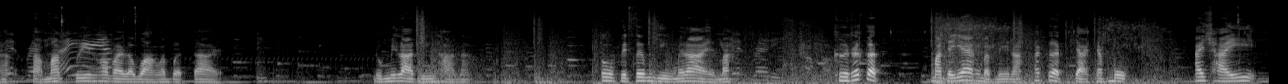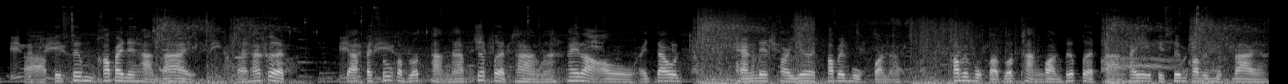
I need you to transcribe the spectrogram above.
นะ สามารถวิ่งเข้าไประวางระเบิดได้ ดูมิลายิงฐานนะตู้ปิซึมยิงไม่ได้เห็นปะ Unit ready. คือถ้าเกิดมันจะแยกแบบนี้นะ ถ้าเกิดอยากจะบุกให้ใช้อ่าปิซึมเข้าไปในฐานได้ แต่ถ้าเกิด จะไปสู้กับรถถังนะครับ เพื่อเปิดทางนะ ให้เราเอาไอ้เจ้าแทงเดสทรอยเออร์เข้าไปบุกก่อนนะครับเข้าไปบุกกับรถถังก่อนเพื่อเปิดทางให้ปิซึมเข้าไปบุกได้นะ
